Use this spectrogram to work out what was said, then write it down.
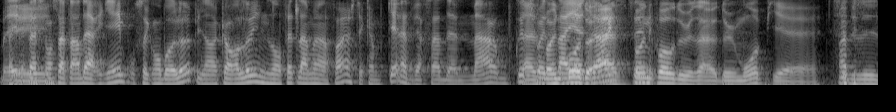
Ben, Et- c'est parce qu'on s'attendait à rien pour ce combat-là, puis encore là, ils nous ont fait la même affaire. J'étais comme, quel adversaire de merde. Pourquoi Ça tu choisis Nia Jax sais? une fois ou deux, mois, puis. euh, puis-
